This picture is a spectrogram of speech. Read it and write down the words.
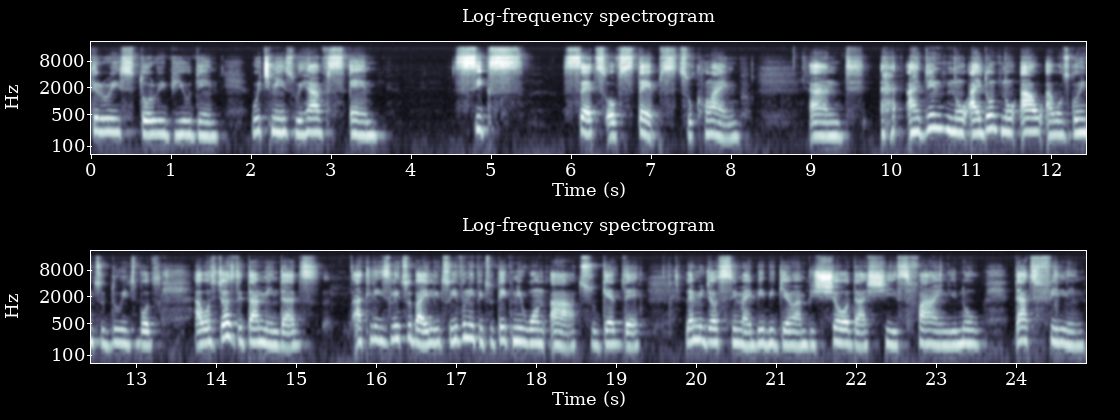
three story building, which means we have um six sets of steps to climb. And I didn't know, I don't know how I was going to do it, but I was just determined that at least little by little, even if it would take me one hour to get there, let me just see my baby girl and be sure that she's fine, you know, that feeling.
